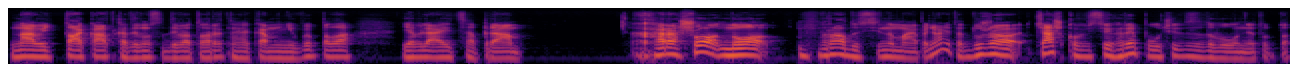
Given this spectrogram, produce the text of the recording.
навіть та катка 99-го рейтингу, яка мені випала, являється прям хорошо, но радості немає. Понимаєте? Дуже тяжко від цієї гри отримати задоволення. Тобто,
